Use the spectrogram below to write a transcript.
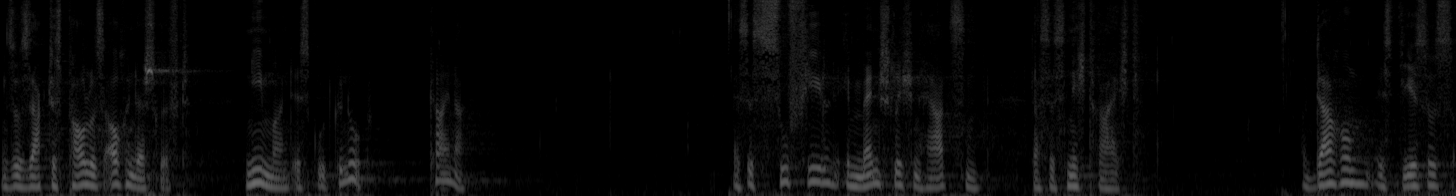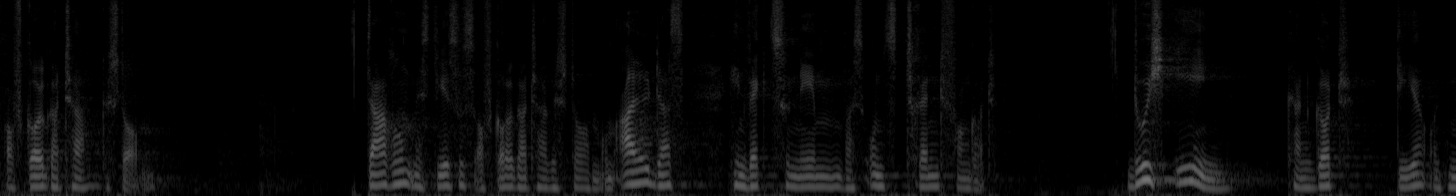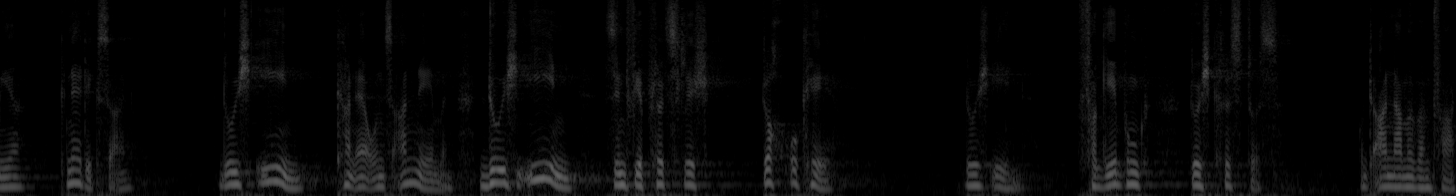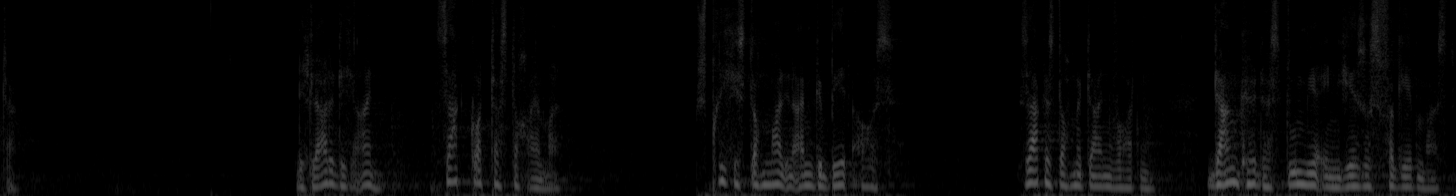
Und so sagt es Paulus auch in der Schrift. Niemand ist gut genug. Keiner. Es ist zu viel im menschlichen Herzen, dass es nicht reicht. Und darum ist Jesus auf Golgatha gestorben. Darum ist Jesus auf Golgatha gestorben, um all das hinwegzunehmen, was uns trennt von Gott. Durch ihn kann Gott dir und mir gnädig sein. Durch ihn kann er uns annehmen. Durch ihn sind wir plötzlich doch okay. Durch ihn. Vergebung durch Christus und Annahme beim Vater. Und ich lade dich ein. Sag Gott das doch einmal. Sprich es doch mal in einem Gebet aus. Sag es doch mit deinen Worten. Danke, dass du mir in Jesus vergeben hast.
